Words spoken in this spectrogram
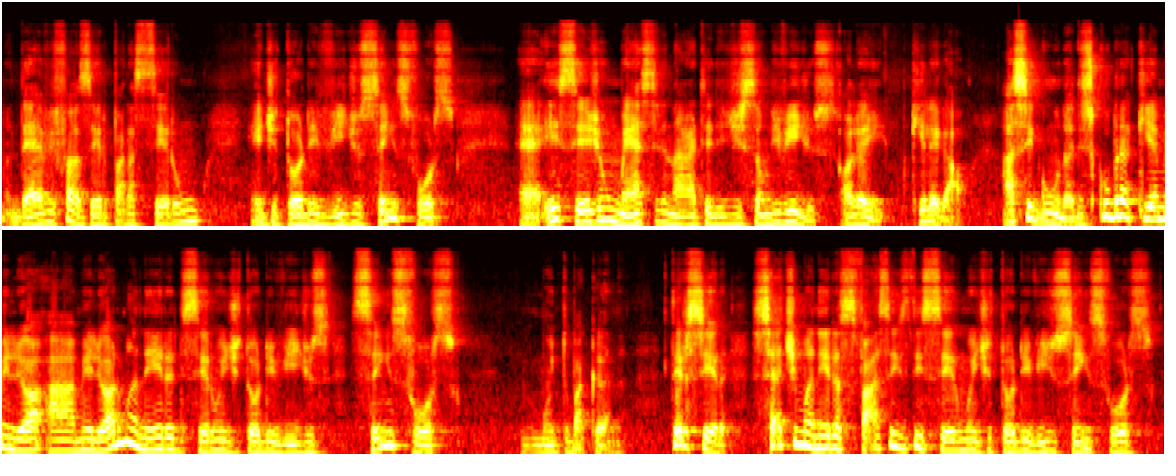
deve fazer para ser um editor de vídeos sem esforço é, e seja um mestre na arte de edição de vídeos. Olha aí, que legal. A segunda, descubra aqui a melhor, a melhor maneira de ser um editor de vídeos sem esforço. Muito bacana. Terceira, sete maneiras fáceis de ser um editor de vídeos sem esforço.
